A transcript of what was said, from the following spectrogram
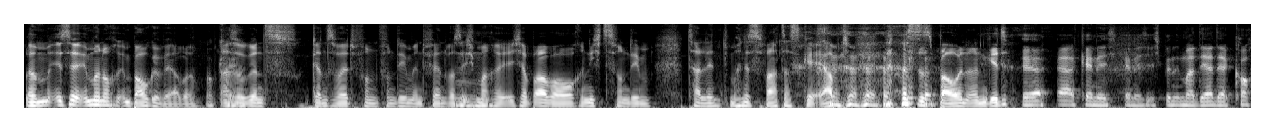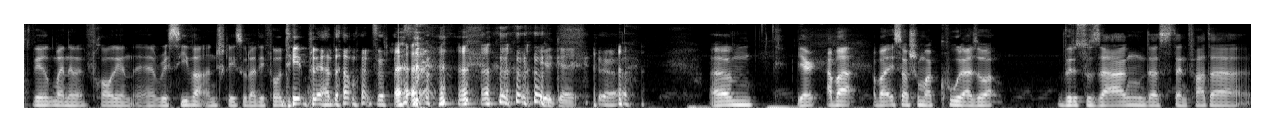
Ähm, ist er immer noch im Baugewerbe. Okay. Also ganz, ganz weit von, von dem entfernt, was mhm. ich mache. Ich habe aber auch nichts von dem Talent meines Vaters geerbt, was das Bauen angeht. Ja, ja kenne ich, kenne ich. Ich bin immer der, der kocht, während meine Frau den äh, Receiver anschließt oder DVD-Player damals oder so. ja, geil. Ja. Ähm, ja, aber, aber ist auch schon mal cool. Also würdest du sagen, dass dein Vater,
